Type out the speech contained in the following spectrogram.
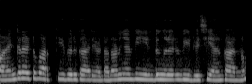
ഭയങ്കരമായിട്ട് വർക്ക് ചെയ്തൊരു കാര്യമായിട്ട് അതാണ് ഞാൻ വീണ്ടും ഇങ്ങനെ ഒരു വീഡിയോ ചെയ്യാൻ കാരണം.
